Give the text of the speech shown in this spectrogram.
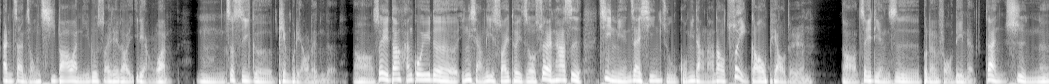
暗战从七八万一路衰退到一两万，嗯，这是一个骗不了人的。哦，所以当韩国瑜的影响力衰退之后，虽然他是近年在新竹国民党拿到最高票的人，哦，这一点是不能否定的。但是呢，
